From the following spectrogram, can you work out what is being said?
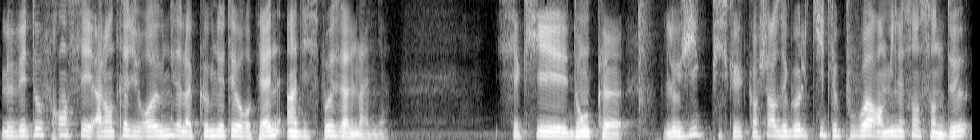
le veto français à l'entrée du Royaume-Uni dans la communauté européenne indispose l'Allemagne. Ce qui est donc euh, logique puisque quand Charles de Gaulle quitte le pouvoir en 1962,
